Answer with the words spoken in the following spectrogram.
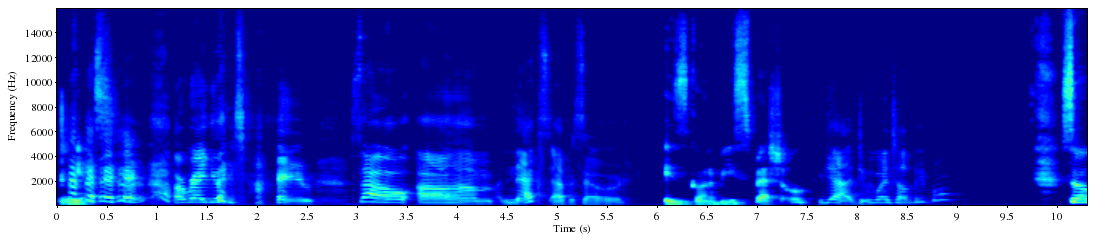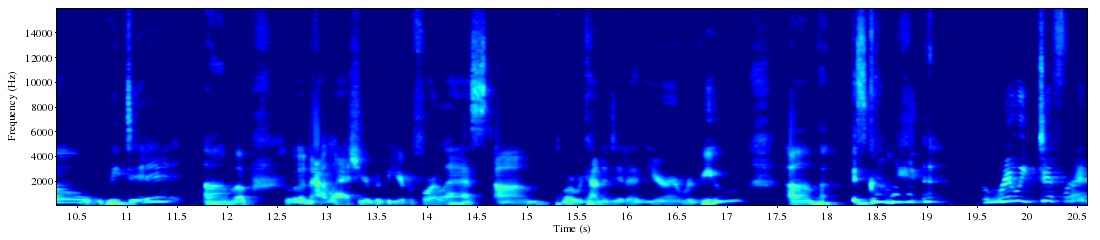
Yes. a regular time. So, um, next episode. Is gonna be special. Yeah, do we want to tell the people? So we did it um a, not last year, but the year before last, um, where we kind of did a year in review. Um, it's gonna be really different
